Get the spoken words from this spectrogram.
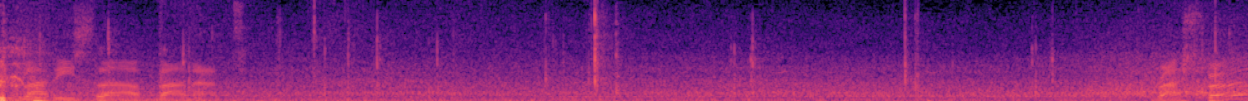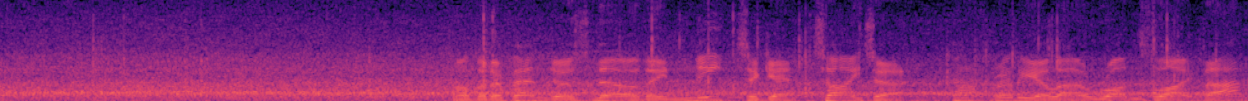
Vladislav Vanat. Rashford. Well, the defenders know they need to get tighter. Can't really allow runs like that.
